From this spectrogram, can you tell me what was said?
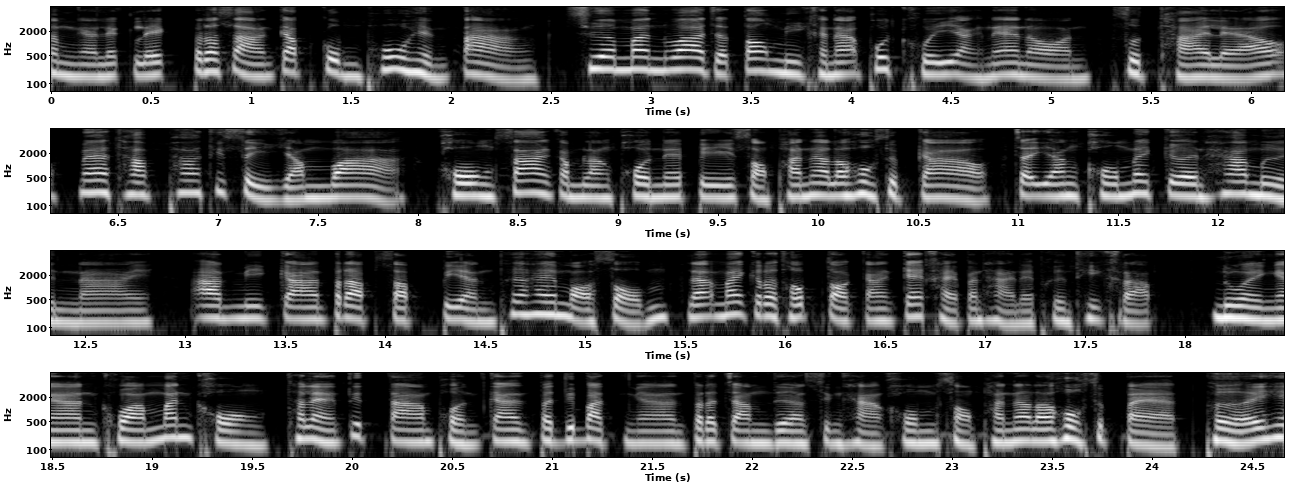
ทำงานเล็ก ๆ ประสานกับกลุ่มผู้เห็นต่าง เชื่อมั่นว่าจะต้องมีคณะพูดคุยอย่างแน่นอน สุดท้ายแล้ว แม่ทัพภาคที่ 4 ย้ำว่า รงสร้างกำลังพลในปี 2569 จะยังคงไม่เกิน 50,000 นาย อาจมีการปรับสับเปลี่ยนเพื่อให้เหมาะสม และไม่กระทบต่อการแก้ไขปัญหาในพื้นที่ครับหน่วยงานความมั่นคงแถลงติดตามผลการปฏิบัติงานประจำเดือนสิงหาคม 2568 เผยเห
